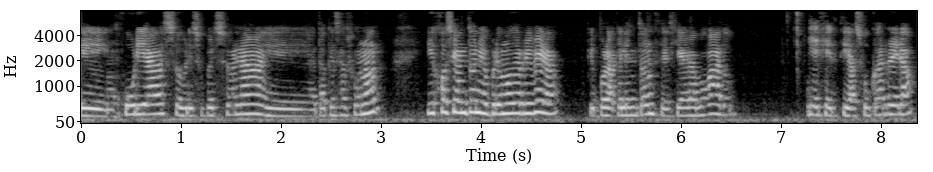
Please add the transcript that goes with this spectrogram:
eh, injurias sobre su persona, eh, ataques a su honor. Y José Antonio Primo de Rivera, que por aquel entonces ya era abogado y ejercía su carrera,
